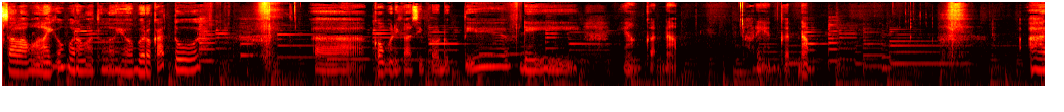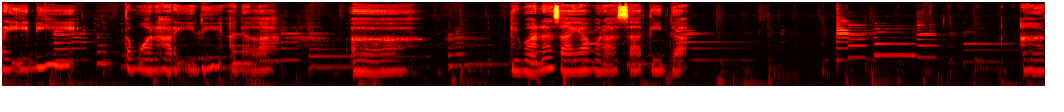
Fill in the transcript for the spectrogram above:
Assalamualaikum warahmatullahi wabarakatuh. Uh, komunikasi produktif day yang keenam hari yang keenam hari ini temuan hari ini adalah uh, di mana saya merasa tidak uh,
